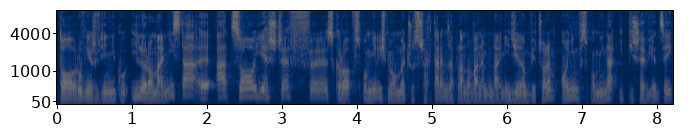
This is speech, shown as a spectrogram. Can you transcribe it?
To również w dzienniku Il Romanista, e, a co jeszcze w skoro wspomnieliśmy o meczu z Szachtarem zaplanowanym na niedzielę wieczorem, o nim wspomina i pisze więcej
